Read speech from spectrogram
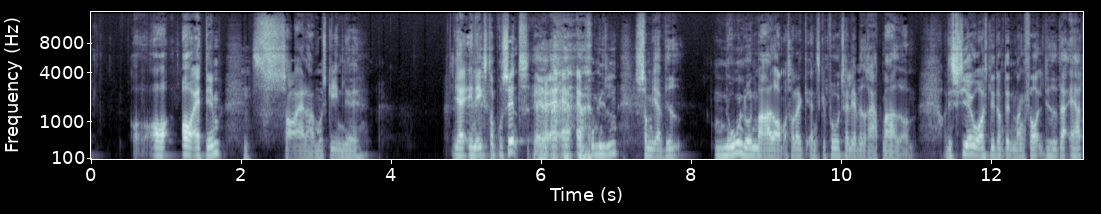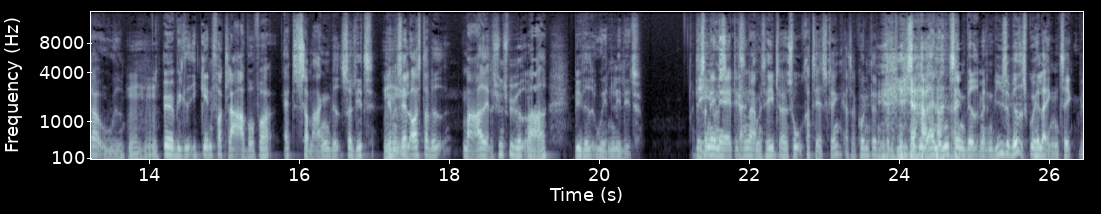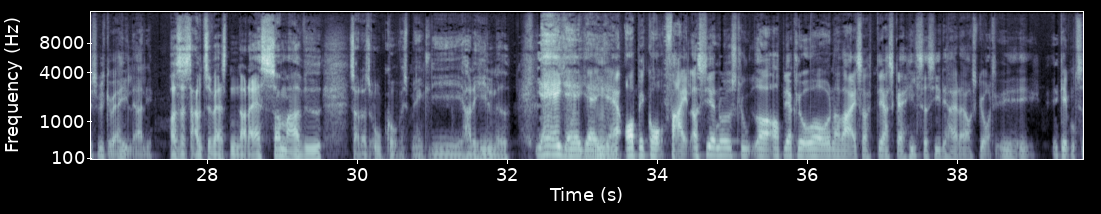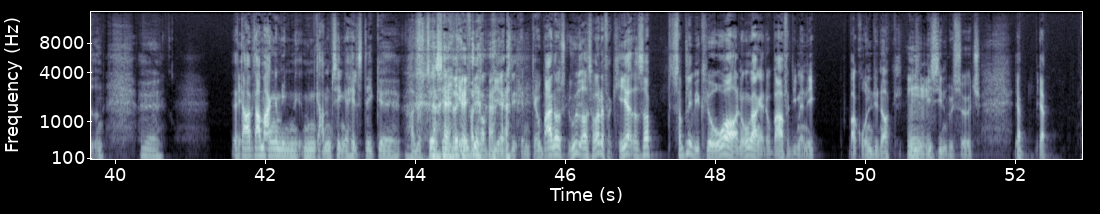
og, og af dem, så er der måske en, øh, ja, en ekstra procent af, af, af promillen, som jeg ved nogenlunde meget om, og så er der ganske få tal, jeg ved ret meget om. Og det siger jo også lidt om den mangfoldighed, der er derude. Mm-hmm. Øh, hvilket igen forklarer, hvorfor at så mange ved så lidt. Mm. Jamen selv os, der ved meget, eller synes, vi ved meget, vi ved uendelig lidt. Det er Det er sådan en, også- også, det er sådan nærmest helt uh, sokratisk, ikke? Altså kun den, den vise ved, at han ingenting ved, men den vise ved sgu heller ingenting, hvis vi skal være helt ærlige. Og så samtidig være sådan, når der er så meget at vide, så er det også ok, hvis man ikke lige har det hele med. Ja, ja, ja, mm. ja, og begår fejl, og siger noget sludder, og bliver klogere undervejs, og det jeg skal hilse at sige, det har jeg da også gjort i, i, igennem tiden. Øh, ja, der, der er mange af mine, mine gamle ting, jeg helst ikke øh, har lyst til at se igen, for det var virkelig, jamen, det var bare noget sludder, og så var det forkert, og så, så blev vi klogere, og nogle gange er det jo bare, fordi man ikke var grundig nok mm. i, i sin research. Jeg, jeg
